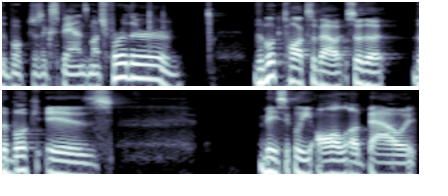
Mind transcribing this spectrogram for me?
the book just expands much further? or- the book talks about so the the book is basically all about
